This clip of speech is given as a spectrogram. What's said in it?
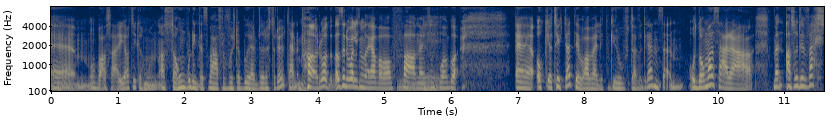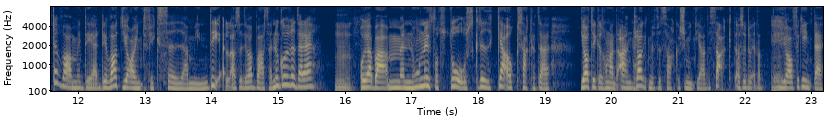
Ehm, och bara så här, jag tycker hon, alltså hon borde inte ens vara här från första början. Vi röstade ut henne på rådet. Alltså det var liksom, där jag bara, vad fan är det som pågår? Eh, och jag tyckte att det var väldigt grovt över gränsen. Och de var så här, äh, men alltså det värsta var med det, det var att jag inte fick säga min del. Alltså det var bara så här, nu går vi vidare. Mm. Och jag bara, men hon har ju fått stå och skrika och sagt att jag tycker att hon hade anklagat mig för saker som inte jag hade sagt. Alltså du vet att Mm. jag fick inte,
